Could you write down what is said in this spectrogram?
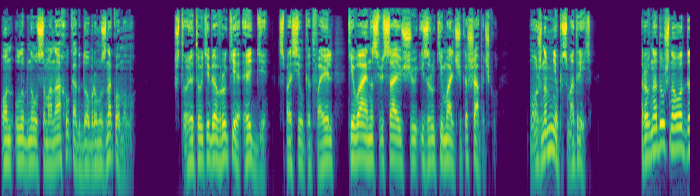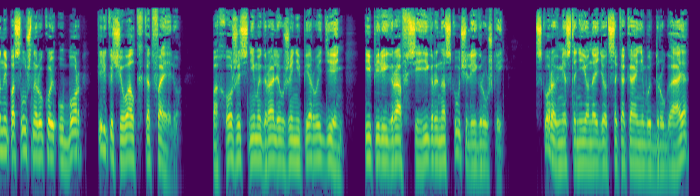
Он улыбнулся монаху как доброму знакомому. «Что это у тебя в руке, Эдди?» — спросил Катфаэль, кивая на свисающую из руки мальчика шапочку. «Можно мне посмотреть?» Равнодушно отданный послушной рукой убор перекочевал к Катфаэлю. Похоже, с ним играли уже не первый день, и, переиграв все игры, наскучили игрушкой. Скоро вместо нее найдется какая-нибудь другая,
